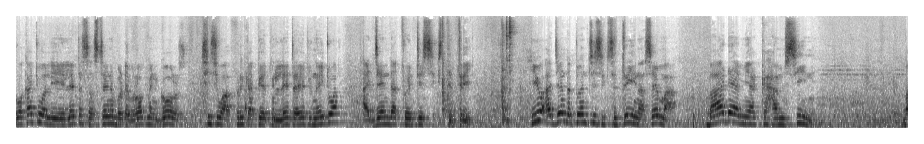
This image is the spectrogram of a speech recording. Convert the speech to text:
wakati walileta sustainable development goals sisi wa afrika pia tulileta yetu inaitwa agenda 2063 hiyo agenda 2063 inasema baada ya miaka hamsini by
